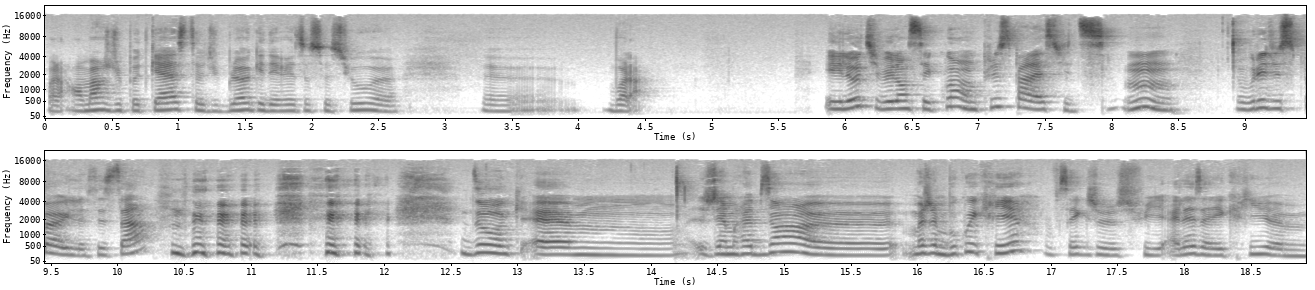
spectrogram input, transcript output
voilà, en marge du podcast, du blog et des réseaux sociaux. voilà. Hello, tu veux lancer quoi en plus par la suite? Hmm. Vous voulez du spoil, c'est ça? Donc, euh, j'aimerais bien... Euh, moi, j'aime beaucoup écrire. Vous savez que je suis à l'aise à l'écrit euh,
